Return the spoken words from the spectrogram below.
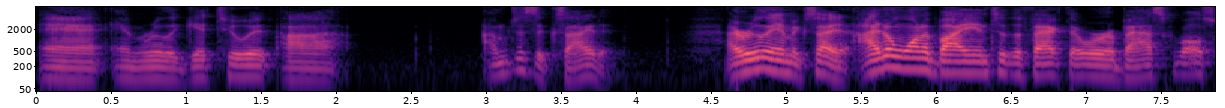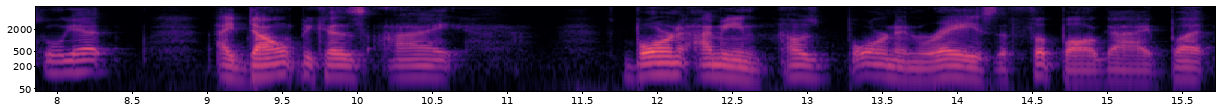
and and really get to it. Uh, I'm just excited. I really am excited. I don't want to buy into the fact that we're a basketball school yet. I don't because I born. I mean, I was born and raised a football guy, but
